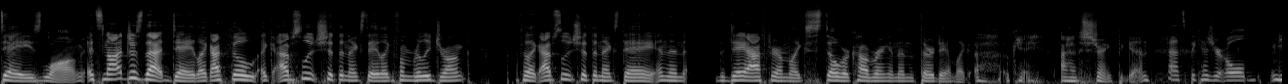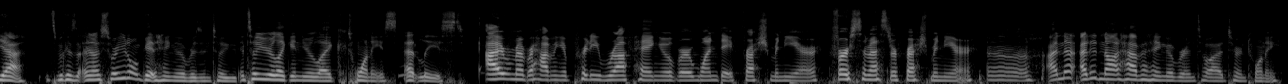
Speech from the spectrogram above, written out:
days long. It's not just that day. Like, I feel like absolute shit the next day. Like, if I'm really drunk, I feel like absolute shit the next day, and then the day after I'm like still recovering, and then the third day I'm like, okay, I have strength again. That's because you're old. Yeah, it's because, and I swear you don't get hangovers until you until you're like in your like 20s at least. I remember having a pretty rough hangover one day freshman year, first semester freshman year. Uh, I know I did not have a hangover until I turned 20,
